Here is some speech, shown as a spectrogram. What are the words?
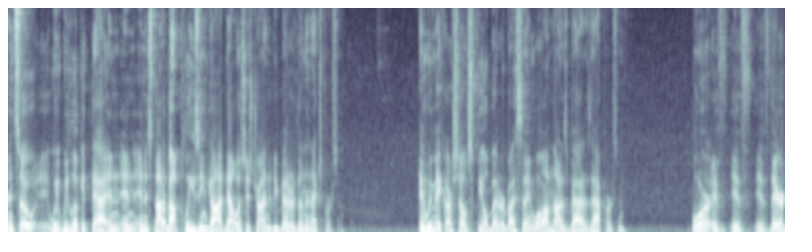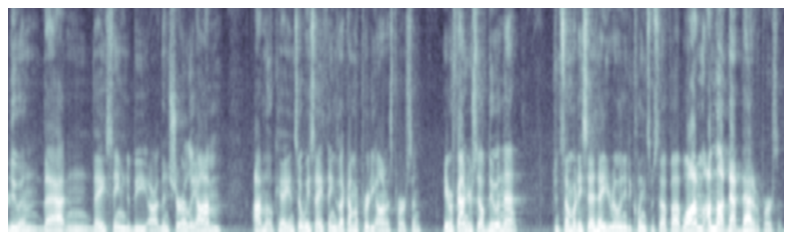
And so eh, we, we look at that, and, and, and it's not about pleasing God. Now it's just trying to be better than the next person. And we make ourselves feel better by saying, well, I'm not as bad as that person. Or if, if, if they're doing that and they seem to be, uh, then surely I'm, I'm okay. And so we say things like, I'm a pretty honest person. You ever found yourself doing that? When somebody says, hey, you really need to clean some stuff up, well, I'm, I'm not that bad of a person.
